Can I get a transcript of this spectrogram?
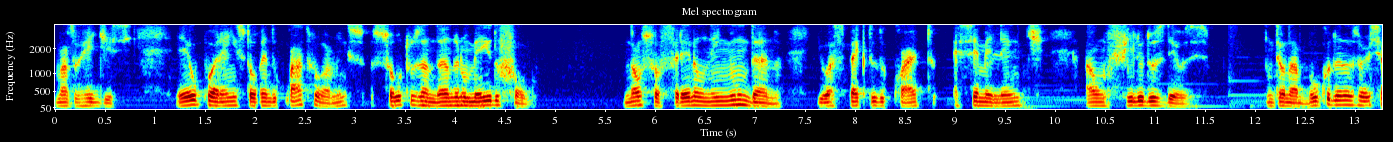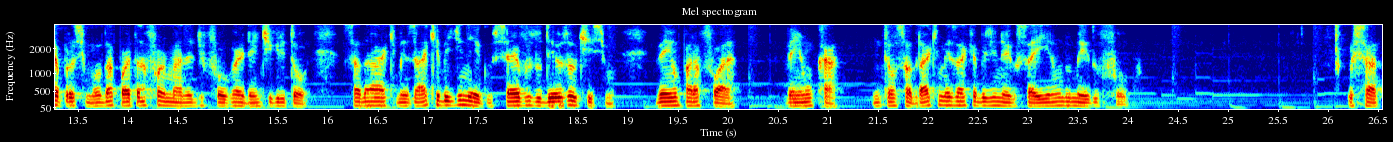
Mas o rei disse: Eu, porém, estou vendo quatro homens soltos andando no meio do fogo. Não sofreram nenhum dano, e o aspecto do quarto é semelhante a um filho dos deuses. Então Nabucodonosor se aproximou da porta da fornalha de fogo ardente e gritou: Sadraque, Mesaque e Abednego, servos do Deus Altíssimo, venham para fora venham cá. Então Sadraque, Mesaque e Abednego saíram do meio do fogo. Os, sa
